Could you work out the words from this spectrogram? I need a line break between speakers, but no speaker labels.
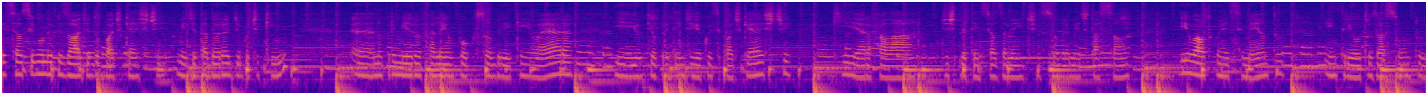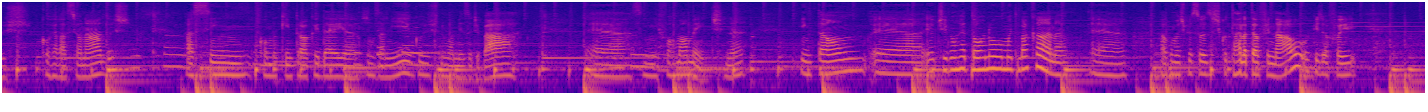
esse é o segundo episódio do podcast Meditadora de Botequim. É, no primeiro eu falei um pouco sobre quem eu era e o que eu pretendia com esse podcast, que era falar despretensiosamente sobre a meditação e o autoconhecimento, entre outros assuntos correlacionados assim como quem troca ideia com os amigos numa mesa de bar, é, assim, informalmente, né? Então, é, eu tive um retorno muito bacana. É, algumas pessoas escutaram até o final, o que já foi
